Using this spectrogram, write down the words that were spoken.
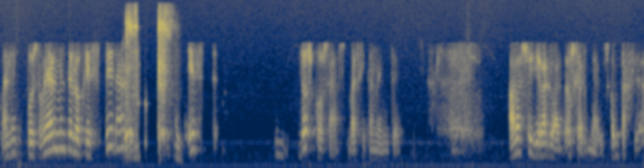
¿Vale? Pues realmente lo que esperan es dos cosas, básicamente. Ahora soy yo la que va a toser, me habéis contagiado.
